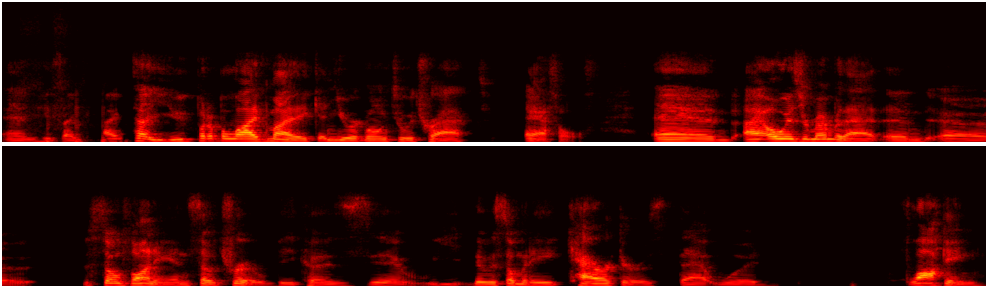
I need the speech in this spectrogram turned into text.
And he's like, "I tell you, you put up a live mic, and you are going to attract assholes." And I always remember that, and uh, so funny and so true because it, there was so many characters that would flocking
